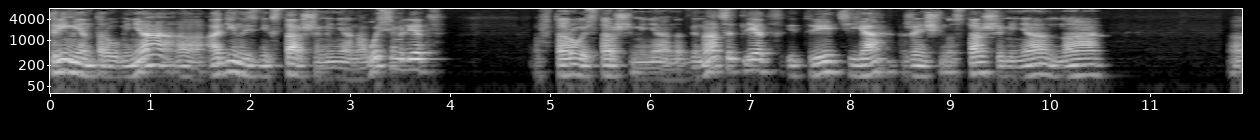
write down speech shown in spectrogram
Три ментора у меня. А, один из них старше меня на 8 лет, второй старше меня на 12 лет, и третья женщина старше меня на 22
